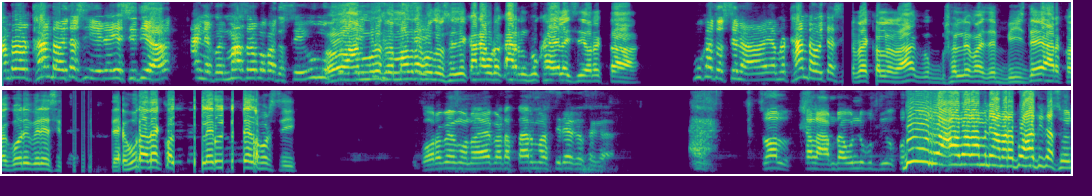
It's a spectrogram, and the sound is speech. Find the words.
আমরা ঠান্ডা হইতাছি এটা এসি দিয়া। আইনা কই মাজরা পোকা ধরছে ও আমি মনে হচ্ছে ধরছে। যে কারণ ফুক খাই লাইছে অনেকটা পোকা ধরছে না আমরা ঠান্ডা হইতাছি। ব্যাক কলারা মাঝে দেয় আর কয় এসি হুরা ব্যাক কলার পড়ছি। গরমে মনে হয় বেটা তার মাছ ছিঁড়ে গেছে গা। চল শালা আমরা অন্য বুদ্ধি দূর আবার আমরা আমরা বহা দিতাছুন।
